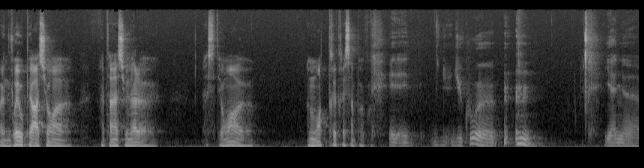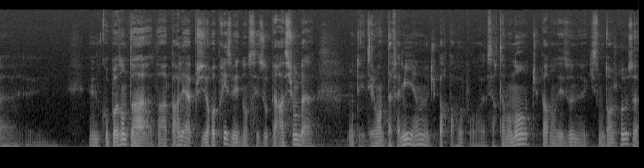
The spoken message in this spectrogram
une vraie opération internationale. C'était vraiment un moment très très sympa. Et, du, coup, il y a une, composante, tu en, as parlé à plusieurs reprises, mais dans ces opérations, bah, Bon, tu es, loin de ta famille, hein, tu pars parfois pour euh, certains moments, tu pars dans des zones qui sont dangereuses.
